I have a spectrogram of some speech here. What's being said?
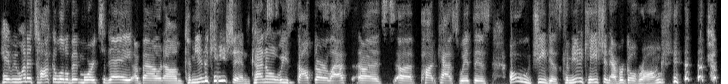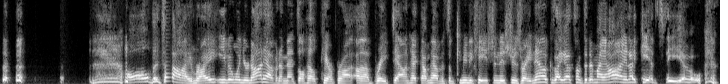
Hey, we want to talk a little bit more today about um, communication. Kind of what we stopped our last uh, uh, podcast with is, oh, gee, does communication ever go wrong? all the time, right? Even when you're not having a mental health care pro- uh, breakdown. Heck, I'm having some communication issues right now because I got something in my eye and I can't see you.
